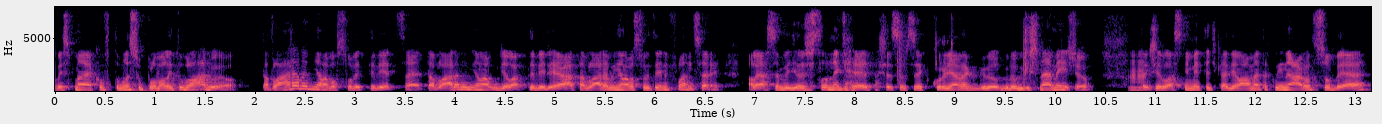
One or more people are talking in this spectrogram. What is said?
bychom jako v tomhle suplovali tu vládu. Jo. Ta vláda by měla oslovit ty vědce, ta vláda by měla udělat ty videa, ta vláda by měla oslovit ty influencery. Ale já jsem viděl, že se to neděje, takže jsem si řekl, kurňa, tak kdo, kdo když ne my, že jo. Mm-hmm. Takže vlastně my teďka děláme takový národ sobě,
